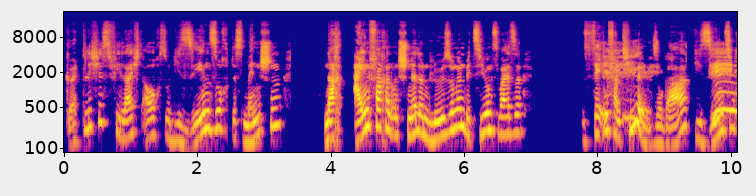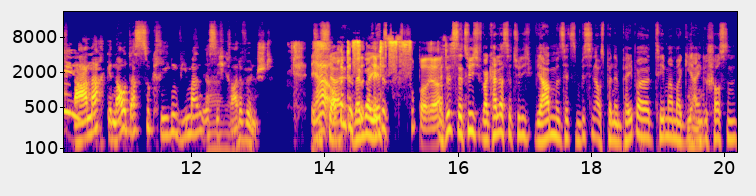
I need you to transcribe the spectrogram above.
Göttliches, vielleicht auch so die Sehnsucht des Menschen nach einfachen und schnellen Lösungen, beziehungsweise sehr infantil sogar, die Sehnsucht danach, genau das zu kriegen, wie man es ah, sich ja. gerade wünscht. Ja, ja, auch interessant. Wenn wir jetzt, super, ja. Es ist natürlich, man kann das natürlich, wir haben uns jetzt ein bisschen aus Pen and Paper Thema Magie mhm. eingeschossen.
